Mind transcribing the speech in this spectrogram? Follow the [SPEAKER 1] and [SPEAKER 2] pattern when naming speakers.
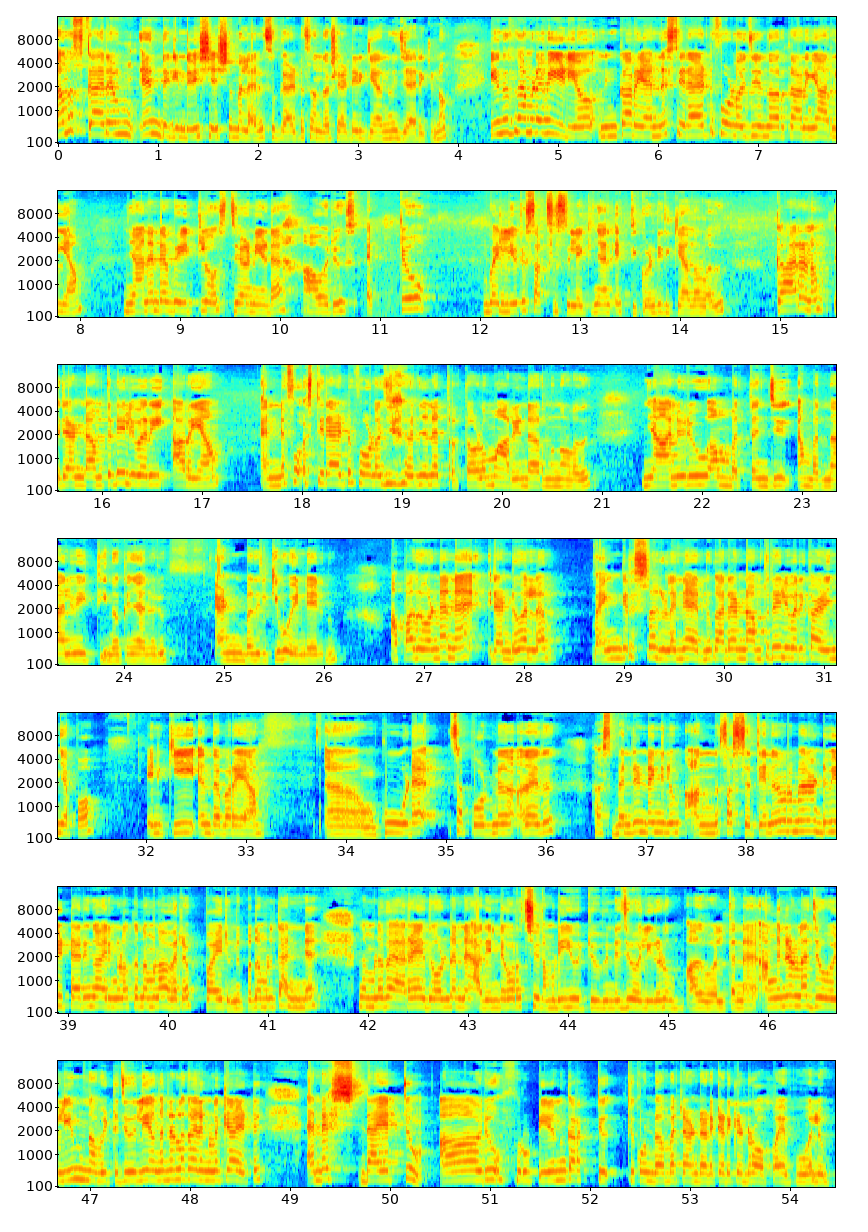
[SPEAKER 1] നമസ്കാരം. എന്തൊക്കെയുണ്ട് വിശേഷം? എല്ലാവരും സുഖമായിട്ട് സന്തോഷമായിട്ട് ഇരിക്കുകയെന്ന് വിചാരിക്കുന്നു. ഇന്നത്തെ നമ്മുടെ വീഡിയോ നിങ്ങൾക്ക് അറിയാം എന്നെ സ്ഥിരമായിട്ട് ഫോളോ ചെയ്യുന്നവർക്കാണെങ്കിൽ അറിയാം. ഞാൻ എന്റെ വെയിറ്റ് ലോസ് ജേണിയുടെ ആ ഒരു ഏറ്റവും വലിയൊരു സക്സസ്സിലേക്ക് ഞാൻ എത്തിക്കൊണ്ടിരിക്കുക എന്നുള്ളത് കാരണം രണ്ടാമത്തെ ഡെലിവറി അറിയാം. എന്നെ ഫോ സ്ഥിരമായിട്ട് ഫോളോ ചെയ്യുന്നവർ ഞാൻ എത്രത്തോളം മാറിയിട്ടുണ്ടായിരുന്നു എന്നുള്ളത്. ഞാനൊരു അമ്പത്തഞ്ച് അമ്പത്തിനാല് വെയിറ്റിൽ നിന്നൊക്കെ ഞാനൊരു എൺപതിലേക്ക് പോയിട്ടുണ്ടായിരുന്നു. അപ്പോൾ അതുകൊണ്ട് തന്നെ രണ്ട് കൊല്ലം ഭയങ്കര സ്ട്രഗിൾ തന്നെയായിരുന്നു. കാരണം രണ്ടാമത്തെ ഡെലിവറി കഴിഞ്ഞപ്പോൾ എനിക്ക് എന്താ പറയുക കൂടെ സപ്പോർട്ടിന് അതായത് ഹസ്ബൻഡ് ഉണ്ടെങ്കിലും അന്ന് ഫസ്റ്റത്തെ എന്ന് പറയുമ്പോൾ രണ്ട് വീട്ടുകാരും കാര്യങ്ങളൊക്കെ നമ്മൾ അവരുടെ ഒപ്പമായിരുന്നു ഇപ്പം നമ്മൾ തന്നെ നമ്മൾ വേറെ ആയതുകൊണ്ട് തന്നെ അതിന്റെ കുറച്ച് നമ്മുടെ യൂട്യൂബിന്റെ ജോലികളും അതുപോലെ തന്നെ അങ്ങനെയുള്ള ജോലിയും വീട്ടു ജോലി അങ്ങനെയുള്ള കാര്യങ്ങളൊക്കെ ആയിട്ട് എന്റെ ഡയറ്റും ആ ഒരു റുട്ടീനൊന്നും കറക്റ്റ് കൊണ്ടുപോകാൻ പറ്റാണ്ട് ഇടയ്ക്കിടയ്ക്ക് ഡ്രോപ്പ് ആയി പോലും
